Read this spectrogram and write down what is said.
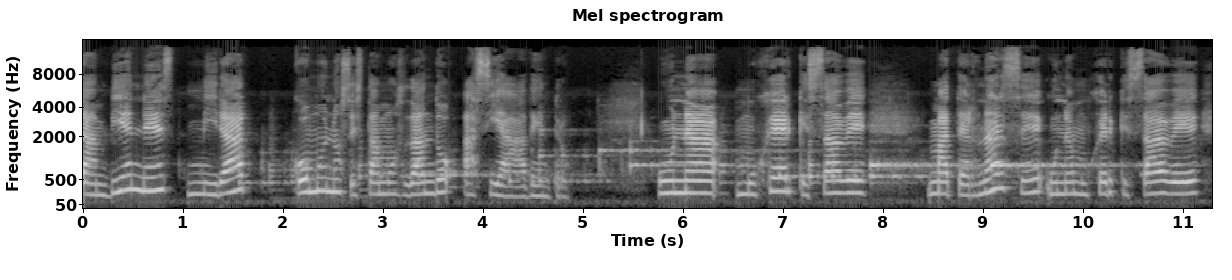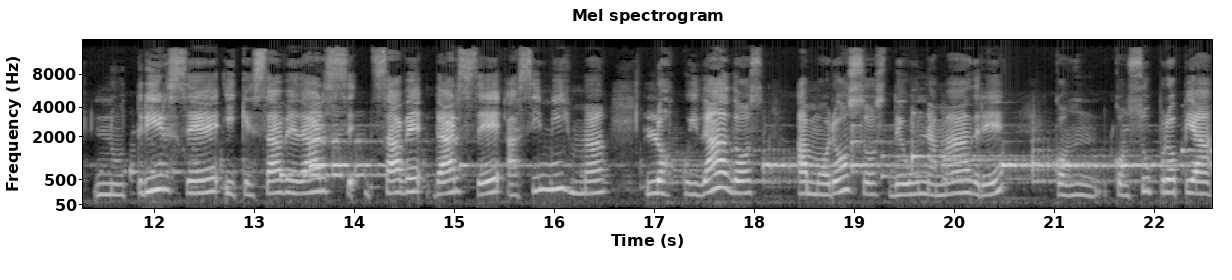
también es mirar cómo nos estamos dando hacia adentro. Una mujer que sabe maternarse, una mujer que sabe nutrirse y que sabe darse, sabe darse a sí misma los cuidados amorosos de una madre con, con su propia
